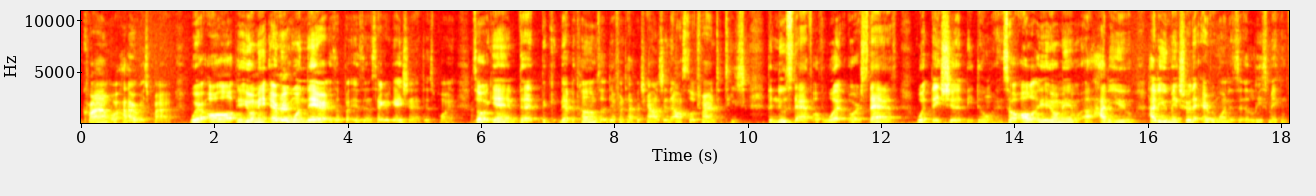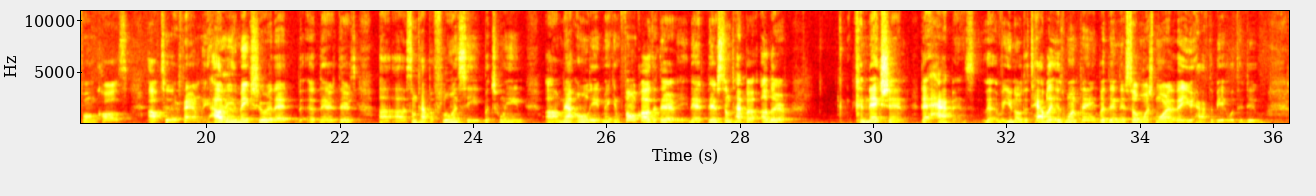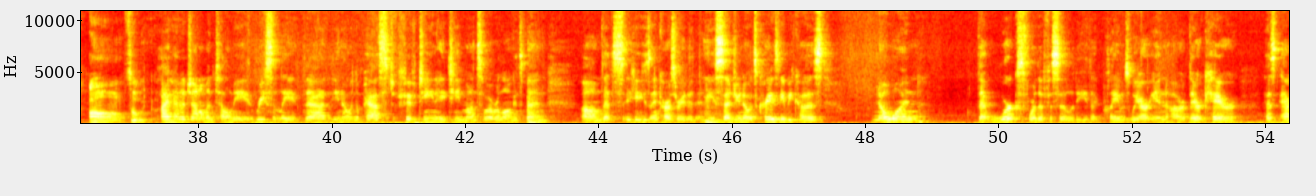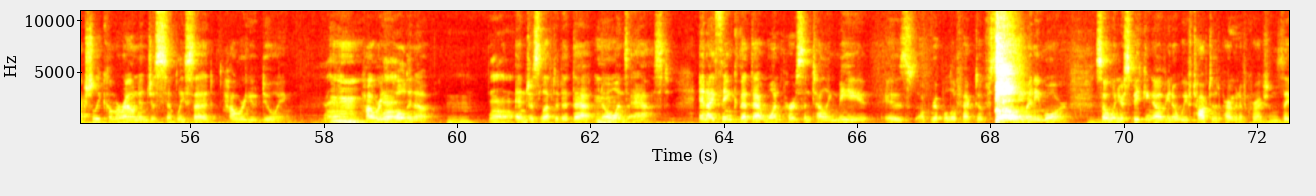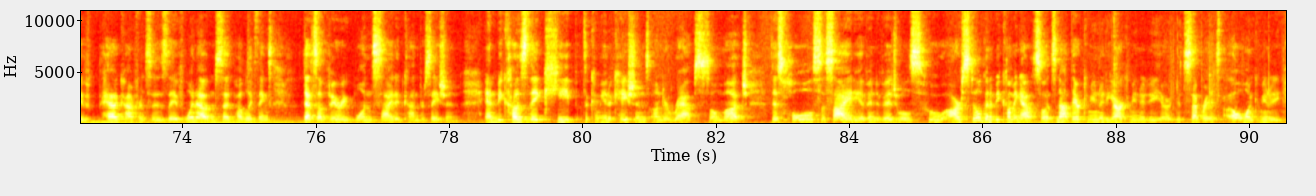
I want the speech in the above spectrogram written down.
crime or higher risk crime, where all you know what I mean. Everyone there is a, is in segregation at this point. So again, that that becomes a different type of challenge, and also trying to teach the new staff of what or staff what they should be doing. So all you know what I mean. Uh, how do you how do you make sure that everyone is at least making phone calls? out to their family? How do you make sure that uh, there, there's uh, uh, some type of fluency between um, not only making phone calls, that there that there's some type of other connection that happens. You know, the tablet is one thing, but then there's so much more that you have to be able to do. Um, so I had a gentleman tell me recently that, you know, in the past 15, 18 months, however long it's been, um, that's he's incarcerated. And he said, you know, it's crazy because no one that works for the facility that claims we are in our, their care has actually come around and just simply said, How are you doing? Mm. How are you holding up? Mm-hmm. Wow. and just left it at that. No mm-hmm. one's asked. And I think that that one person telling me is a ripple effect of so many more. Mm-hmm. So when you're speaking of, you know, we've talked to the Department of Corrections, they've had conferences, they've went out and said public things. That's a very one-sided conversation. And because they keep the communications under wraps so much, this whole society of individuals who are still going to be coming out. So it's not their community, our community, or it's separate, it's all one community.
